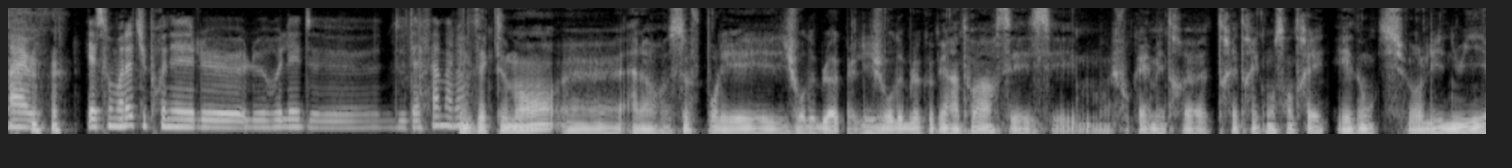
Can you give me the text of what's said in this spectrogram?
Ah oui. Et à ce moment-là, tu prenais le, le relais de, de ta femme alors? Exactement. Euh, alors sauf pour les jours de bloc, les jours de bloc opératoire, c'est c'est il faut quand même être euh, très très concentré et donc sur les nuits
